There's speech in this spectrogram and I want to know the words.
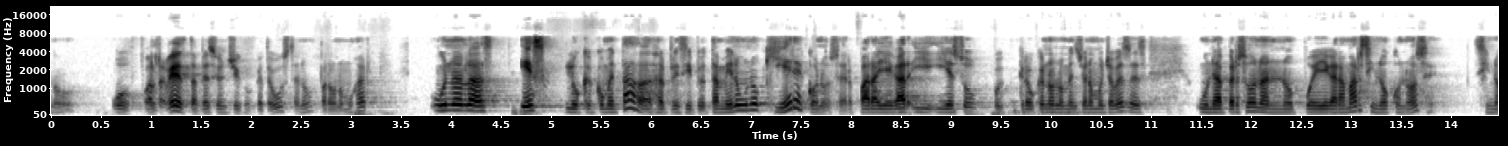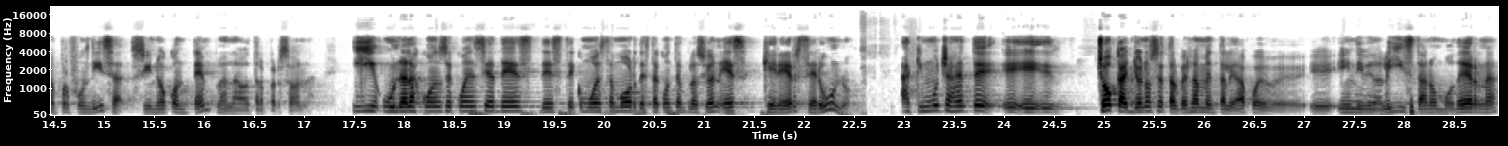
¿no? O al revés, tal vez un chico que te gusta, ¿no? Para una mujer. Una de las, es lo que comentabas al principio, también uno quiere conocer para llegar, y, y eso pues, creo que nos lo menciona muchas veces, una persona no puede llegar a amar si no conoce, si no profundiza, si no contempla a la otra persona. Y una de las consecuencias de, este, como este amor, de esta contemplación, es querer ser uno. Aquí mucha gente eh, eh, choca, yo no sé, tal vez la mentalidad pues, eh, individualista, no moderna,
